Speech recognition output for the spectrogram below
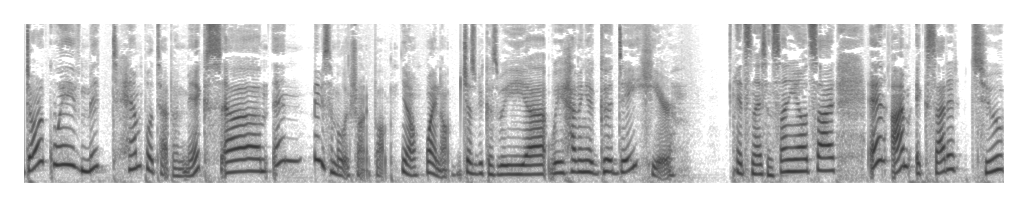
dark wave, mid tempo type of mix, um, and maybe some electronic pop. You know, why not? Just because we uh, we're having a good day here. It's nice and sunny outside, and I'm excited to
